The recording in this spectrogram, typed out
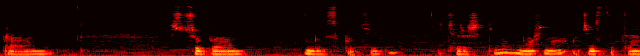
правильно, щоб спотіли, і через шкіру можна очистити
